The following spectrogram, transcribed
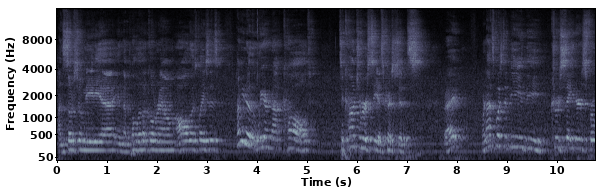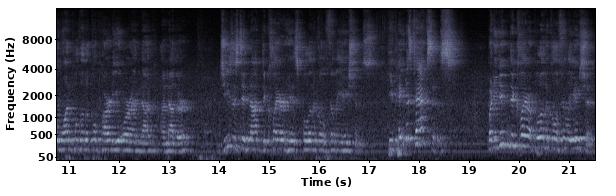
on social media, in the political realm, all those places. How many know that we are not called to controversy as Christians, right? We're not supposed to be the crusaders for one political party or another. Jesus did not declare his political affiliations. He paid his taxes, but he didn't declare a political affiliation.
